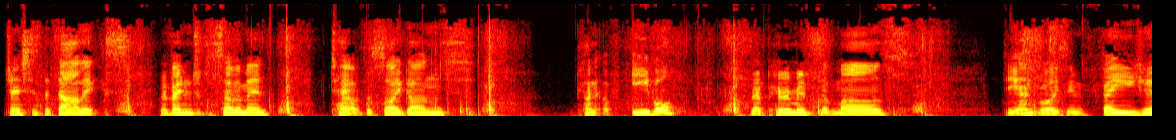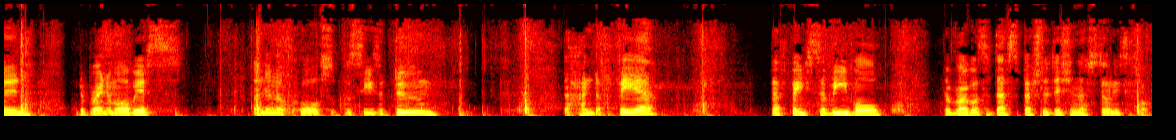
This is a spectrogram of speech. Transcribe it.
Genesis the Daleks, Revenge of the Cybermen, Tale of the Zygons, Planet of Evil, The Pyramids of Mars, The Androids Invasion, The Brain of Morbius, and then of course the Seeds of Doom, The Hand of Fear, The Face of Evil, The Robots of Death Special Edition, I still need to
